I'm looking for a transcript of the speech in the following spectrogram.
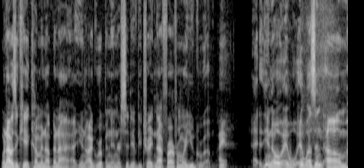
when I was a kid coming up, and I, you know, I grew up in the inner city of Detroit, not far from where you grew up I, you know, it, it wasn't um,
